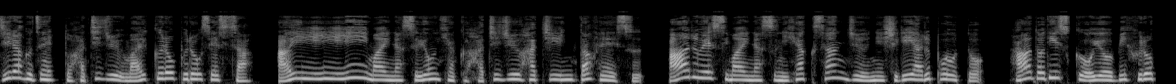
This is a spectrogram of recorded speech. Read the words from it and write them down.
JIRAG-Z80 マイクロプロセッサ、IEE-488 インターフェース、RS-232 シリアルポート、ハードディスク及びフロッ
